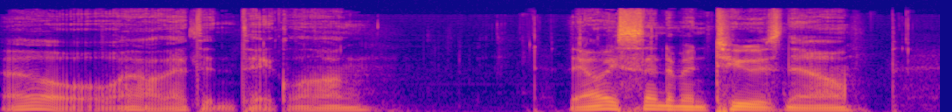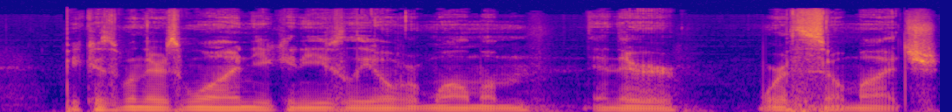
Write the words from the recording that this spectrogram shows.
Oh, wow, that didn't take long. They always send them in twos now because when there's one, you can easily overwhelm them and they're worth so much.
